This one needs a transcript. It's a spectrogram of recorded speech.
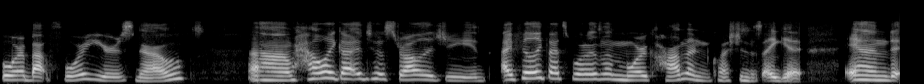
for about four years now. Um, how I got into astrology, I feel like that's one of the more common questions I get. And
